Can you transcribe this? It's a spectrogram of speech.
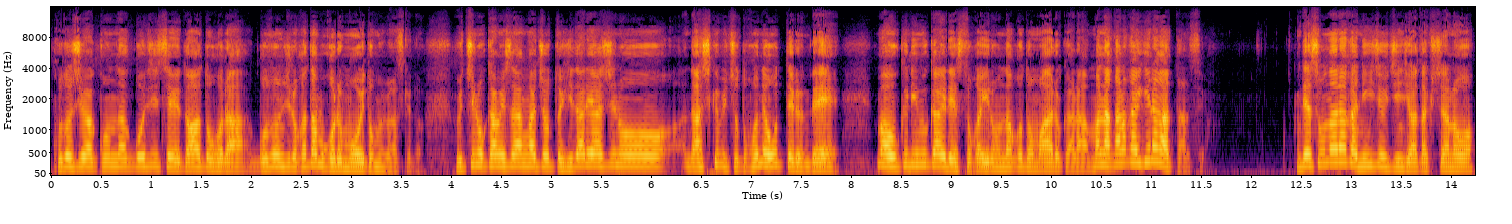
今年はこんなご時世とあとほらご存知の方もこれも多いと思いますけど。うちのかみさんがちょっと左足の足首ちょっと骨折ってるんでまあ送り迎えですとかいろんなこともあるからまあなかなか行けなかったんですよ。でそんな中21日私あの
